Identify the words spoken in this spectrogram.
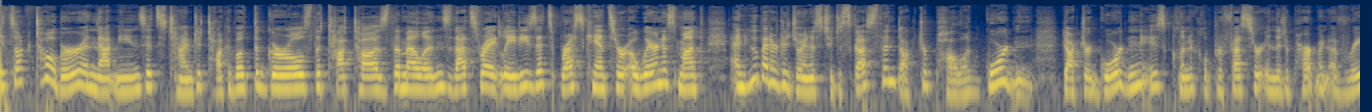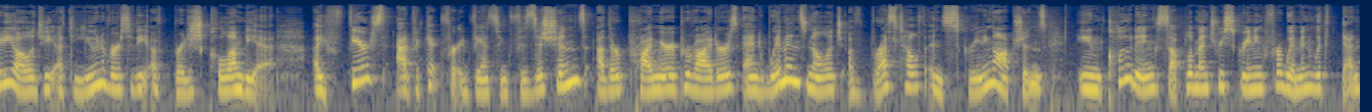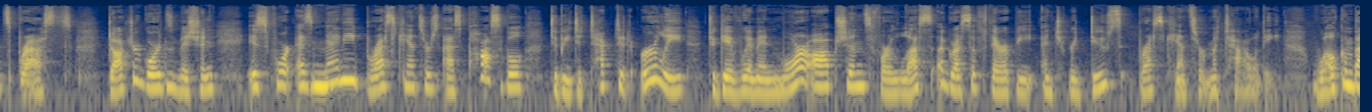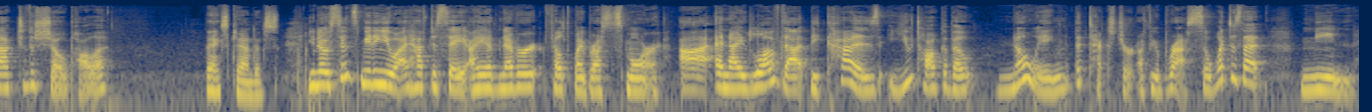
It's October, and that means it's time to talk about the girls, the tatas, the melons. That's right, ladies, it's Breast Cancer Awareness Month, and who better to join us to discuss than Dr. Paula Gordon? Dr. Gordon is clinical professor in the Department of Radiology at the University of British Columbia a fierce advocate for advancing physicians, other primary providers, and women's knowledge of breast health and screening options, including supplementary screening for women with dense breasts. Dr. Gordon's mission is for as many breast cancers as possible to be detected early to give women more options for less aggressive therapy and to reduce breast cancer mortality. Welcome back to the show, Paula. Thanks, Candace. You know, since meeting you, I have to say I have never felt my breasts more. Uh, and I love that because you talk about knowing the texture of your breasts. So, what does that mean?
